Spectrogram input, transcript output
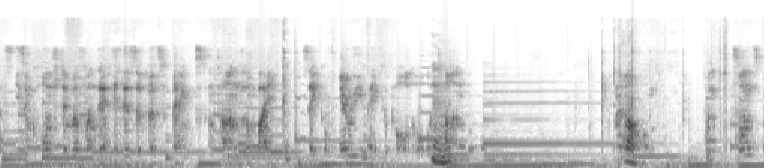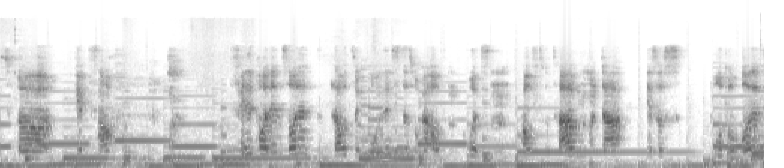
Als die Synchronstimme von der Elizabeth Banks, unter anderem bei Secondary Make a Porno, unter mhm. anderem. Oh. Und, und sonst äh, gibt es noch Phil Collins soll laut Synchronliste sogar auch einen kurzen Auftritt haben und da ist es Otto Wolf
